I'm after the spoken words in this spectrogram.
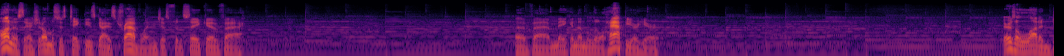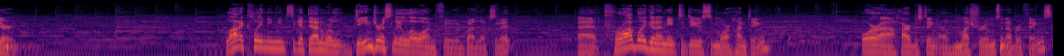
Honestly, I should almost just take these guys traveling just for the sake of, uh, of uh, making them a little happier here. There's a lot of dirt. A lot of cleaning needs to get done. We're dangerously low on food by the looks of it. Uh, probably gonna need to do some more hunting. Or uh, harvesting of mushrooms and other things.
